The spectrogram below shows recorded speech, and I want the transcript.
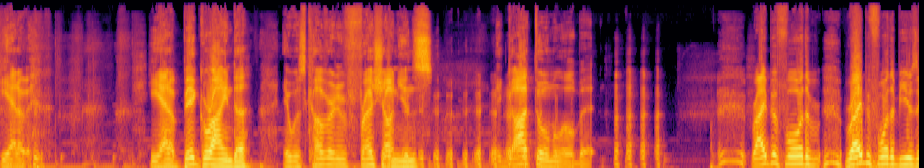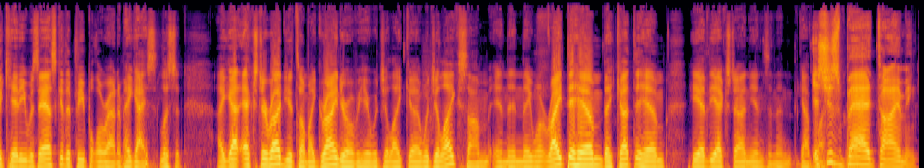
he had a he had a big grinder. It was covered in fresh onions. It got to him a little bit. right before the right before the music hit, he was asking the people around him, "Hey guys, listen, I got extra onions on my grinder over here. Would you like uh, Would you like some?" And then they went right to him. They cut to him. He had the extra onions, and then got. It's just bad timing.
